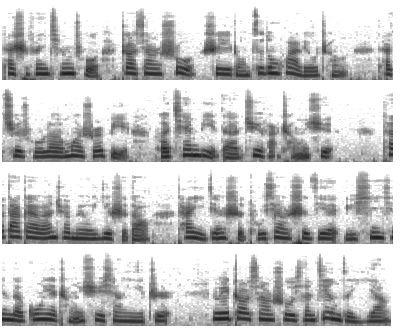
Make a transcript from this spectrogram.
他十分清楚，照相术是一种自动化流程，它去除了墨水笔和铅笔的句法程序。他大概完全没有意识到，他已经使图像世界与新兴的工业程序相一致，因为照相术像镜子一样，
